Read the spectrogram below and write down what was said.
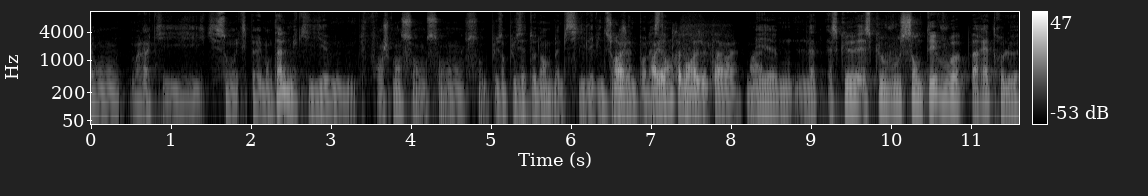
ont voilà qui, qui sont expérimentales mais qui euh, franchement sont, sont, sont de plus en plus étonnantes même si les vignes sont Ouais. jeunes pour Ouais, il y a l'instant. très. Ouais. Ouais. Mais euh, est-ce que, est-ce que vous sentez, vous, apparaître le,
